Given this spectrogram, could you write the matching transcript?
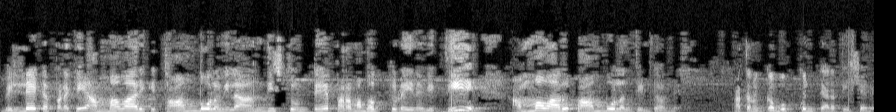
వెళ్ళేటప్పటికీ అమ్మవారికి తాంబూలం ఇలా అందిస్తుంటే పరమభక్తుడైన వ్యక్తి అమ్మవారు తాంబూలం తింటోంది. అతను గబుక్కుని తెర తీశాడు.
